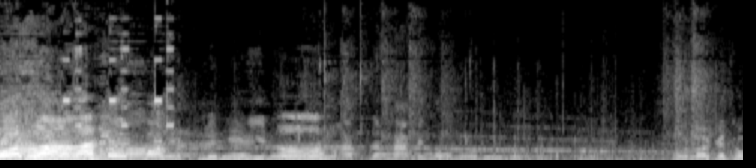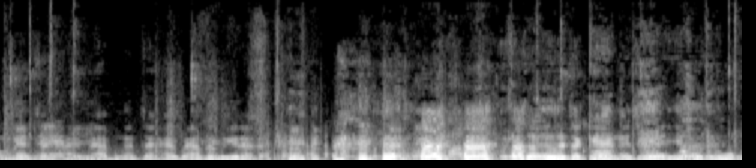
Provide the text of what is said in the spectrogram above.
บอสหน่วงวะพี่รู้ครับเรื่องภาพไปตรงดูดูดูโหลอยกระทงเน้นใจเนี่ยหายแวบเหมือนกันใจหายแวบเลยเมื่อกี้นะแต่เออจะแกล้งเฉยๆที่สุดล่วง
